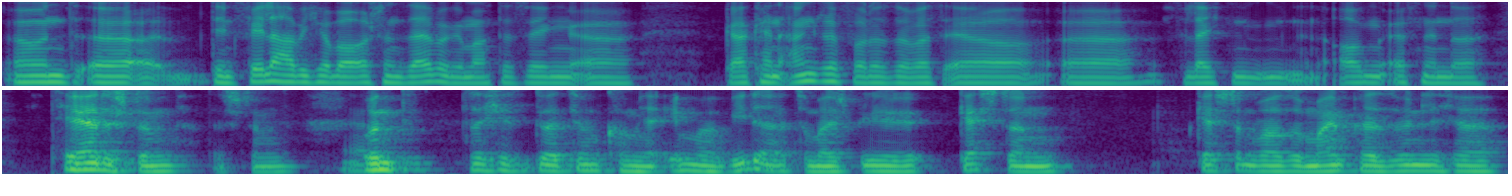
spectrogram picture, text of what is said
Und äh, den Fehler habe ich aber auch schon selber gemacht. Deswegen äh, gar kein Angriff oder sowas, eher äh, vielleicht ein augenöffnender Tipp. Ja, das stimmt, das stimmt. Und solche Situationen kommen ja immer wieder. Zum Beispiel gestern. Gestern war so mein persönlicher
